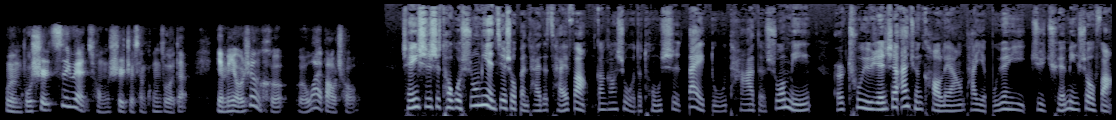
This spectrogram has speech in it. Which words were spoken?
我们不是自愿从事这项工作的，也没有任何额外报酬。陈医师是透过书面接受本台的采访，刚刚是我的同事代读他的说明，而出于人身安全考量，他也不愿意据全名受访。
